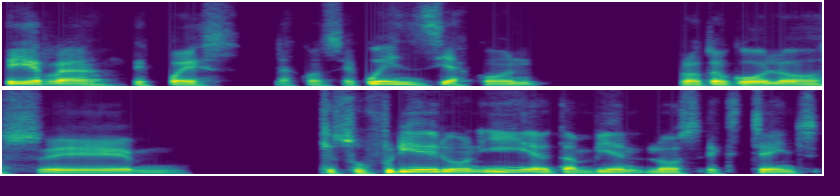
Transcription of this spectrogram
Terra, después las consecuencias con protocolos em, que sufrieron y eh, también los exchanges,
